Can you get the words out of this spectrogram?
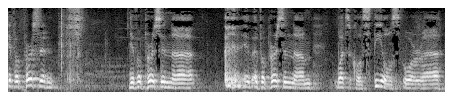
if a person, if a person, uh, if, if, a person, um, what's it called, steals or uh,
